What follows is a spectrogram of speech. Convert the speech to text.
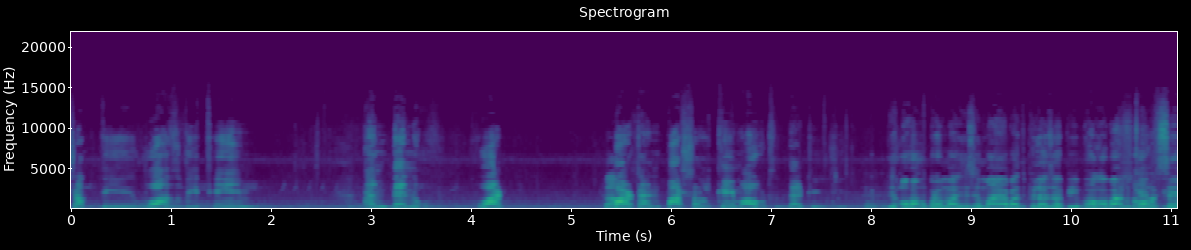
shakti was with him and then what part and parcel came out that is jeev The Aham Brahma is a Mayavad philosophy. Bhagavan so can say,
